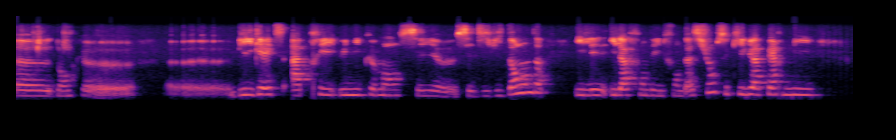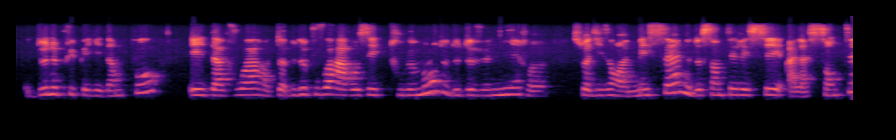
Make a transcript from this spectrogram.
euh, donc euh, Bill Gates a pris uniquement ses, dividendes. Il, a fondé une fondation, ce qui lui a permis de ne plus payer d'impôts et de, pouvoir arroser tout le monde, de devenir soi-disant un mécène, de s'intéresser à la santé.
